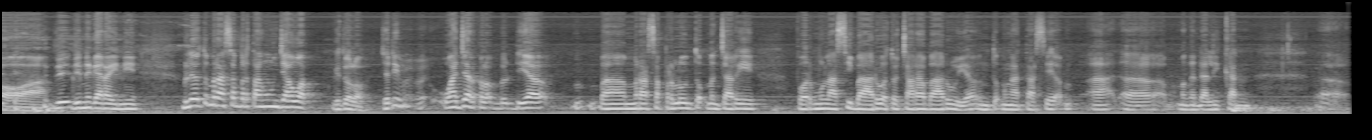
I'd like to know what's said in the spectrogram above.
Oh. di, di negara ini beliau tuh merasa bertanggung jawab gitu loh. Jadi wajar kalau dia merasa perlu untuk mencari formulasi baru atau cara baru ya untuk mengatasi uh, uh, mengendalikan uh,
